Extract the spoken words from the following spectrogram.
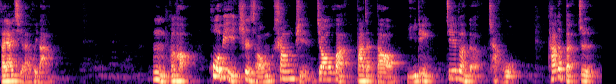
大家一起来回答。嗯，很好。货币是从商品交换发展到一定阶段的产物，它的本质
